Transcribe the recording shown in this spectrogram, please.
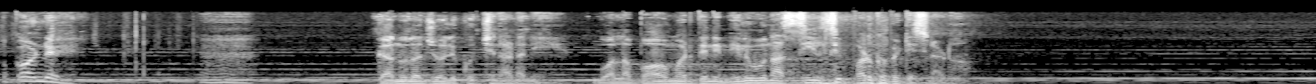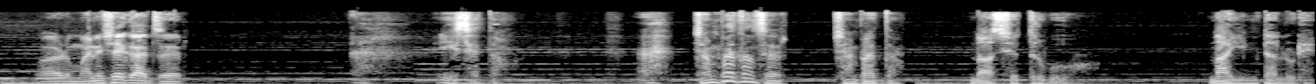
తప్పుకోండి. గనుల జోలికొచ్చినాడని వాళ్ళ బావమర్దిని నిలువునా సీల్సి పడుకోబెట్టేసినాడు. వాడు మనిషే కాదు సార్. వేసేద్దాం చంపేద్దాం సార్. చంపేద్దాం. నా శత్రువు నా ఇంటల్లుడే.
